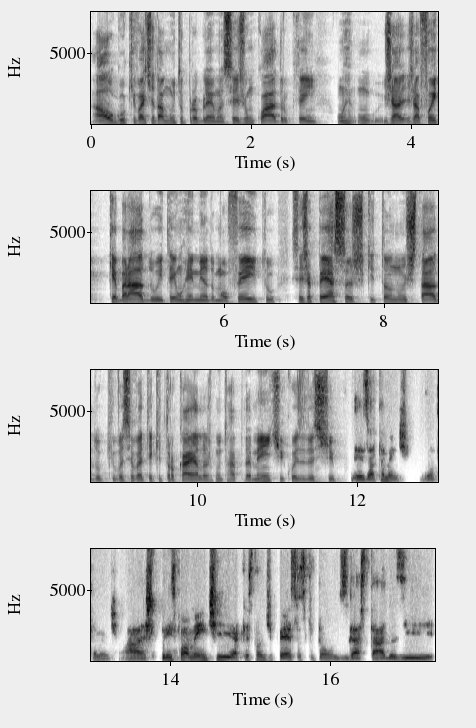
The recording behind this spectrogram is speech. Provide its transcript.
algo que vai te dar muito problema, seja um quadro que tem um, um, já, já foi quebrado e tem um remendo mal feito, seja peças que estão num estado que você vai ter que trocar elas muito rapidamente, coisas desse tipo. Exatamente, exatamente. Acho principalmente a questão de peças que estão desgastadas e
